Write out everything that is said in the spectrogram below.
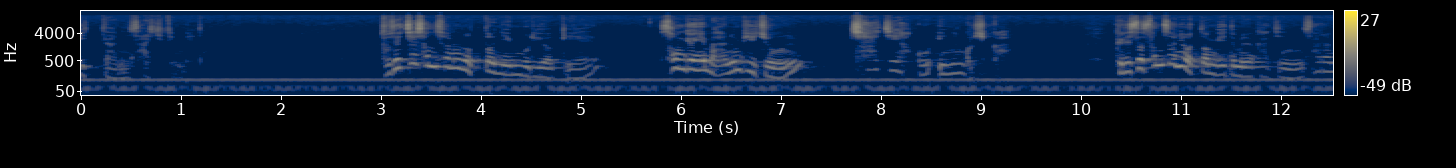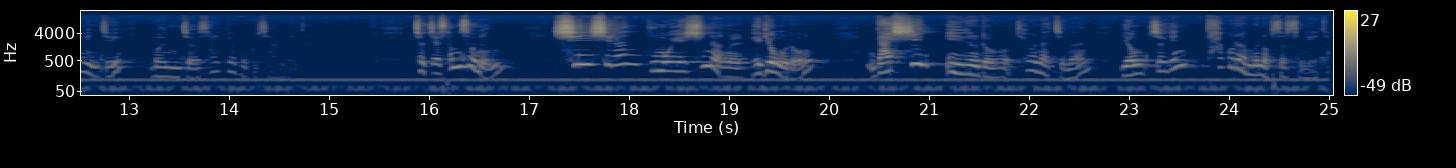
있다는 사실입니다. 도대체 삼손은 어떤 인물이었기에 성경의 많은 비중을 차지하고 있는 것일까? 그래서 삼손이 어떤 믿음을 가진 사람인지 먼저 살펴보고자 합니다. 첫째, 삼손은 신실한 부모의 신앙을 배경으로 나신인으로 태어났지만 영적인 탁월함은 없었습니다.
